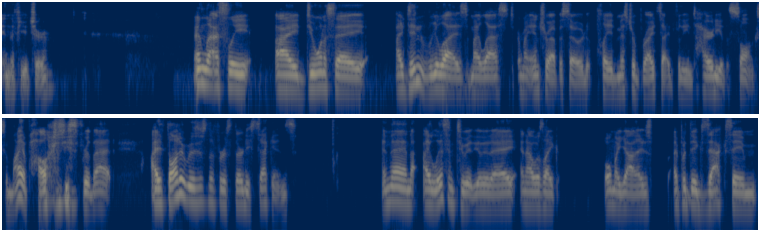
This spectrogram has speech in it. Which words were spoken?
in the future. And lastly, I do want to say I didn't realize my last or my intro episode played Mr. Brightside for the entirety of the song. So my apologies for that. I thought it was just the first 30 seconds. And then I listened to it the other day and I was like, "Oh my god, I just I put the exact same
